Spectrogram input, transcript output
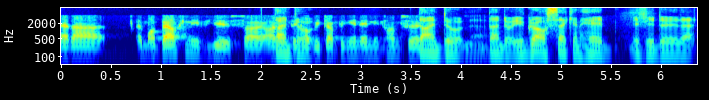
at, uh, at my balcony view, so I don't, Don't think do I'll it. be jumping in anytime soon. Don't do it. Don't do it. You grow a second head if you do that.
